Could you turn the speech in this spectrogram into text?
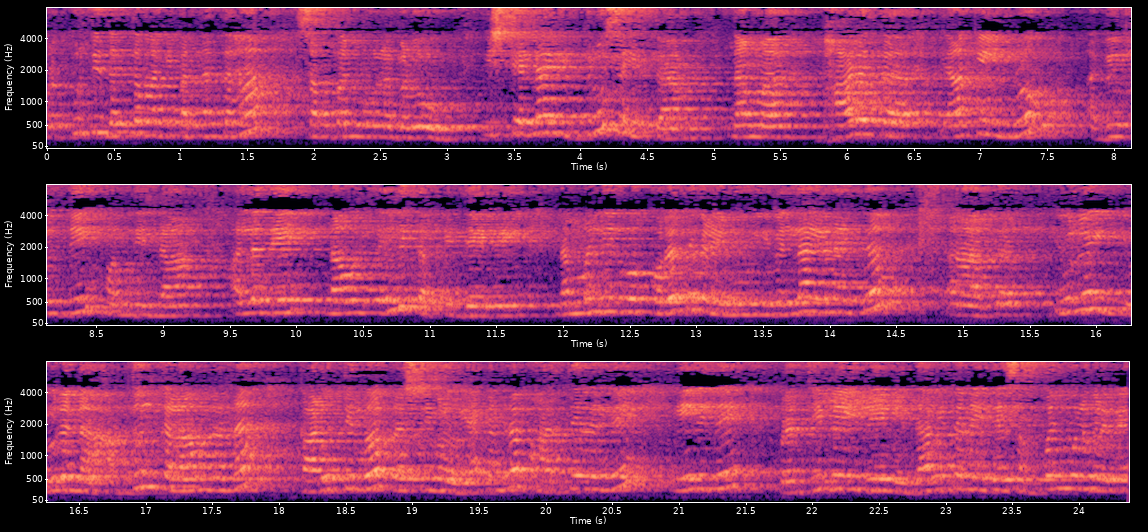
ಪ್ರಕೃತಿ ದತ್ತವಾಗಿ ಬಂದಂತಹ ಸಂಪನ್ಮೂಲಗಳು. ಇಷ್ಟೆಲ್ಲ ಇದ್ರೂ ಸಹಿತ ನಮ್ಮ ಭಾರತ ಯಾಕೆ ಇನ್ನು ಅಭಿವೃದ್ಧಿ ಹೊಂದಿಲ್ಲ? ಅಲ್ಲದೆ ನಾವು ಎಲ್ಲಿ ತಪ್ಪಿದ್ದೇವೆ? ನಮ್ಮಲ್ಲಿರುವ ಕೊರತೆಗಳೇನು? ಇವೆಲ್ಲ ಏನಾಯ್ತು? ಇವರು ಕಾಡುತ್ತಿರುವ ಪ್ರಶ್ನೆಗಳು. ಯಾಕಂದ್ರೆ ಭಾರತೀಯರಲ್ಲಿ ಏನಿದೆ? ಪ್ರತಿಭೆ ಇದೆ, ಮೇಧಾವಿತನ ಇದೆ, ಸಂಪನ್ಮೂಲಗಳಿವೆ.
